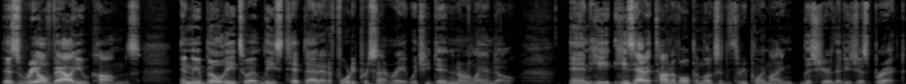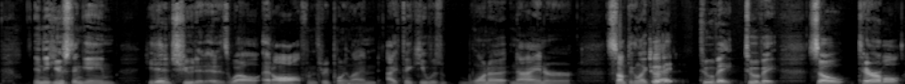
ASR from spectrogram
his real value comes in the ability to at least hit that at a 40% rate, which he did in Orlando. And he, he's had a ton of open looks at the three point line this year that he's just bricked. In the Houston game, he didn't shoot it as well at all from three point line. I think he was one of nine or something like Two of that. eight. Two of eight. Two of eight. So terrible.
